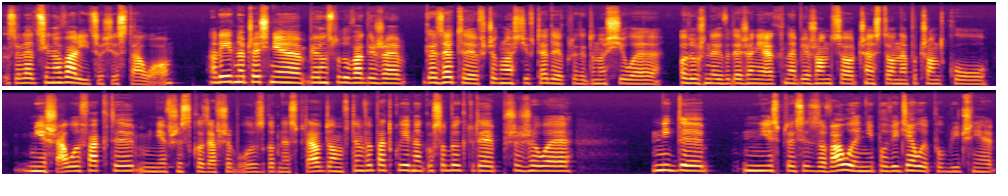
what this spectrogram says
zrelacjonowali, co się stało, ale jednocześnie biorąc pod uwagę, że gazety, w szczególności wtedy, które donosiły o różnych wydarzeniach na bieżąco, często na początku mieszały fakty, nie wszystko zawsze było zgodne z prawdą. W tym wypadku jednak osoby, które przeżyły, nigdy nie sprecyzowały, nie powiedziały publicznie,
